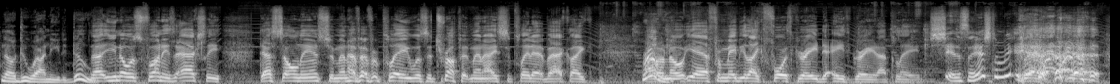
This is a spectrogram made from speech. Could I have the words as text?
know, do what I need to do. Now, you know what's funny is actually that's the only instrument I've ever played was a trumpet, man. I used to play that back like I don't know, yeah, from maybe like fourth grade to eighth grade. I played. shit, it's an instrument. Yeah.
